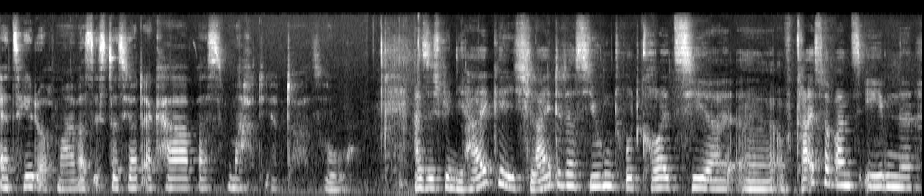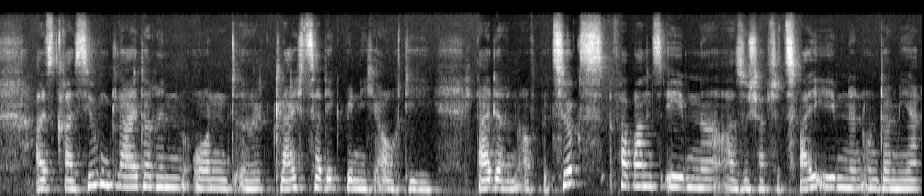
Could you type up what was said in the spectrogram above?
erzähl doch mal, was ist das JRK, was macht ihr da so? Also ich bin die Heike, ich leite das Jugendrotkreuz hier äh, auf Kreisverbandsebene als Kreisjugendleiterin und äh, gleichzeitig bin ich auch die Leiterin auf Bezirksverbandsebene. Also ich habe so zwei Ebenen unter mir.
